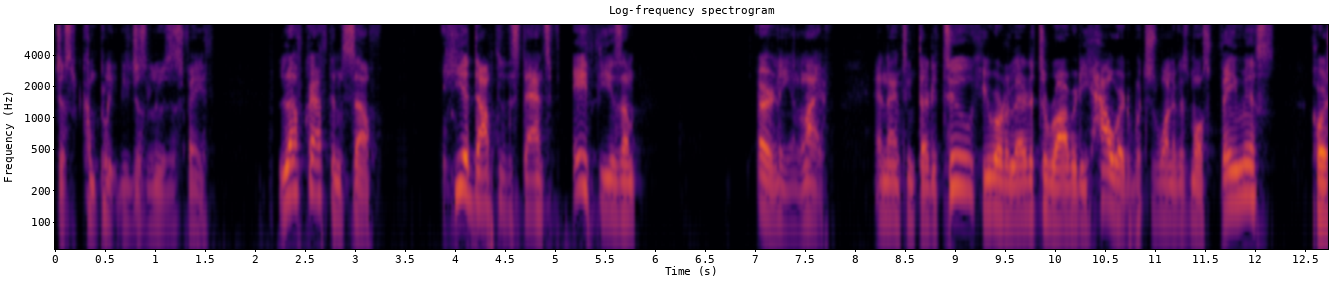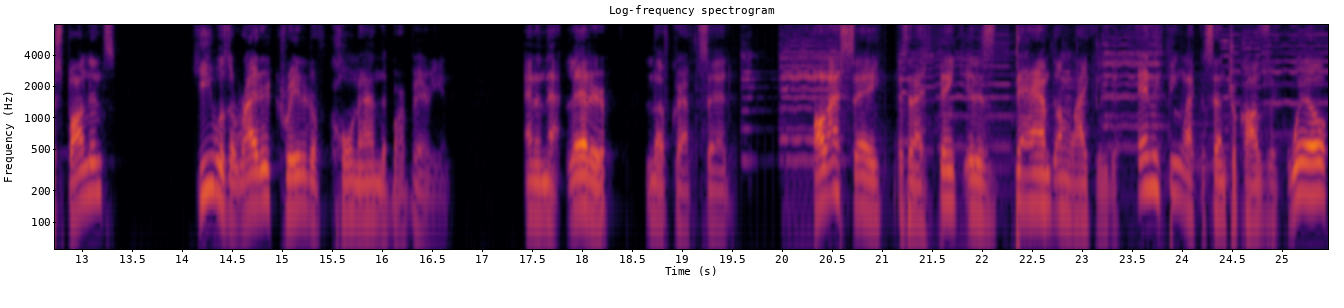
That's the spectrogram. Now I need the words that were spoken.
just completely just loses faith. Lovecraft himself, he adopted the stance of atheism early in life. In 1932, he wrote a letter to Robert E. Howard, which is one of his most famous correspondents. He was a writer creator of Conan the Barbarian. And in that letter, Lovecraft said, All I say is that I think it is damned unlikely that anything like a central cosmic will,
